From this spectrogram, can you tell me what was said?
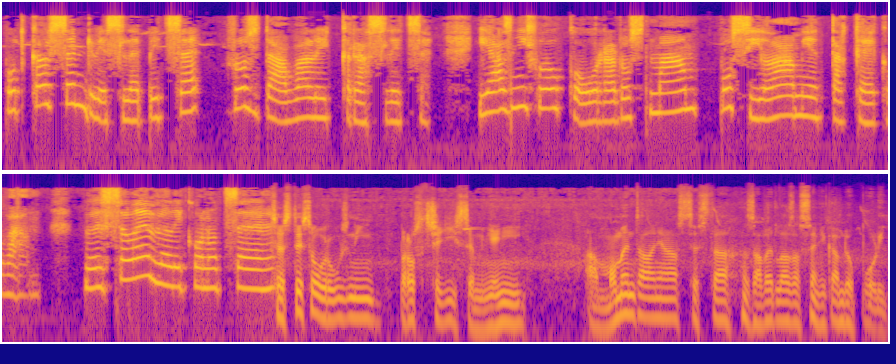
Potkal jsem dvě slepice, rozdávali kraslice. Já z nich velkou radost mám, posílám je také k vám. Veselé velikonoce. Cesty jsou různý, prostředí se mění a momentálně nás cesta zavedla zase někam do polí.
